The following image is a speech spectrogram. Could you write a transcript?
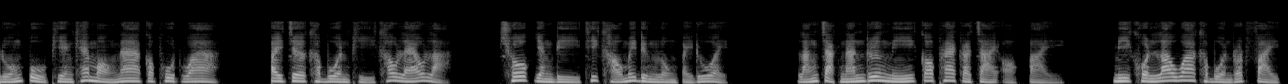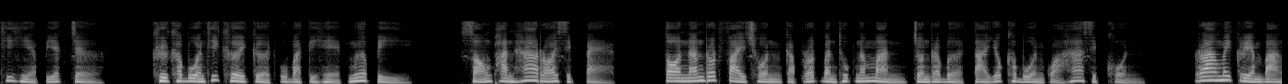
หลวงปู่เพียงแค่มองหน้าก็พูดว่า ไปเจอขบวนผีเข้าแล้วล่ะ โชคยังดีที่เขาไม่ดึงลงไปด้วย หลังจากนั้นเรื่องนี้ก็แพร่กระจายออกไป มีคนเล่าว่าขบวนรถไฟที่เฮียเปียกเจอ คือขบวนที่เคยเกิดอุบัติเหตุเมื่อปี 2518 ตอนนั้นรถไฟชนกับรถบรรทุกน้ำมันจนระเบิดตายยกขบวนกว่า 50 คน ร่างไม่เกรียมบาง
